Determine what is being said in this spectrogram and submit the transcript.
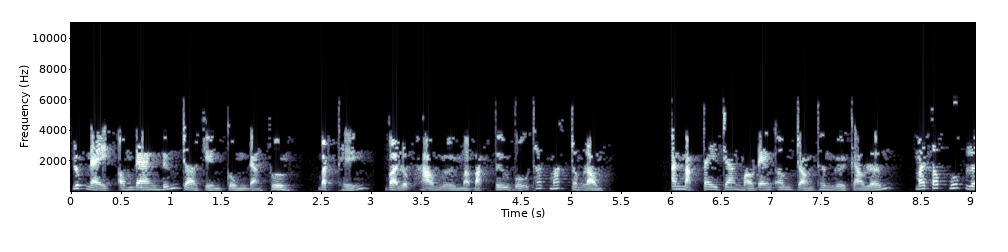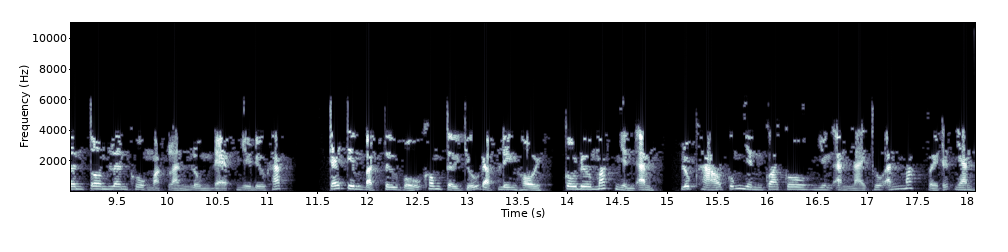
Lúc này ông đang đứng trò chuyện cùng Đặng Phương, Bạch Thiển và Lục Hào người mà Bạch Tư Vũ thắc mắc trong lòng. Anh mặc tây trang màu đen ôm trọn thân người cao lớn, mái tóc vuốt lên tôn lên khuôn mặt lạnh lùng đẹp như điêu khắc. Trái tim Bạch Tư Vũ không tự chủ đập liên hồi, cô đưa mắt nhìn anh, lúc Hảo cũng nhìn qua cô nhưng anh lại thu ánh mắt về rất nhanh.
